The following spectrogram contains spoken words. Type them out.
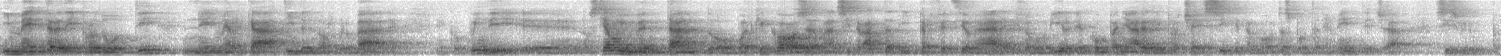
immettere dei prodotti nei mercati del nord globale. Quindi eh, non stiamo inventando qualche cosa, ma si tratta di perfezionare, di favorire, di accompagnare dei processi che talvolta spontaneamente già si sviluppano.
